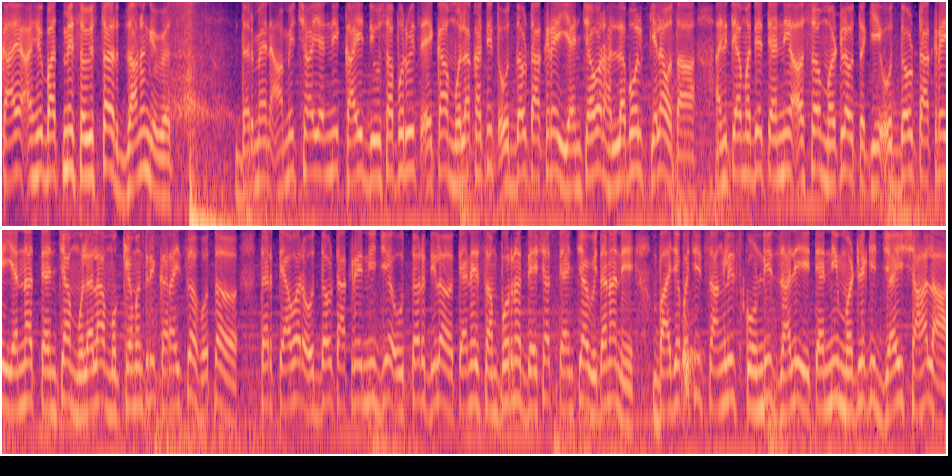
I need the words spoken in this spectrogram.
काय आहे बातमी सविस्तर जाणून घेऊयात. दरम्यान अमित शहा यांनी काही दिवसापूर्वीच एका मुलाखतीत उद्धव ठाकरे यांच्यावर हल्लाबोल केला होता. आणि त्यामध्ये त्यांनी असं म्हटलं होतं की उद्धव ठाकरे यांना त्यांच्या मुलाला मुख्यमंत्री करायचं होतं. तर त्यावर उद्धव ठाकरेंनी जे उत्तर दिलं त्याने संपूर्ण देशात त्यांच्या विधानाने भाजपची चांगलीच कोंडी झाली. त्यांनी म्हटलं की जय शहाला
